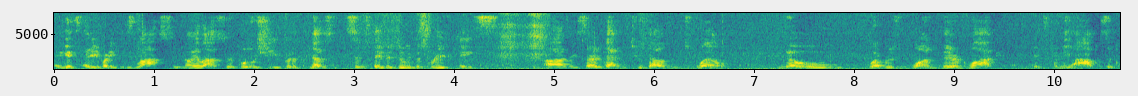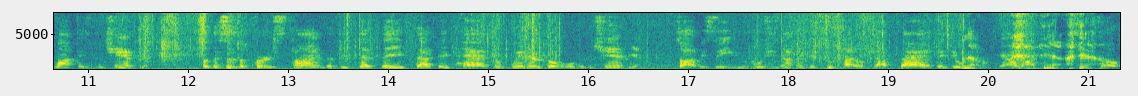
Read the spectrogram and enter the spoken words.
against anybody he's lost to. Now, he lost to Ibushi, but now, this, since they've been doing the briefcase, uh, they started that in 2012. No, whoever's won their block, it's in the opposite block as the champion. So this is the first time that they, that they that they've had the winner go over the champion. So obviously Ibushi's not going to get two title shots. Ah, if they do it, No. I don't care. I'll watch it. Yeah, yeah. So,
